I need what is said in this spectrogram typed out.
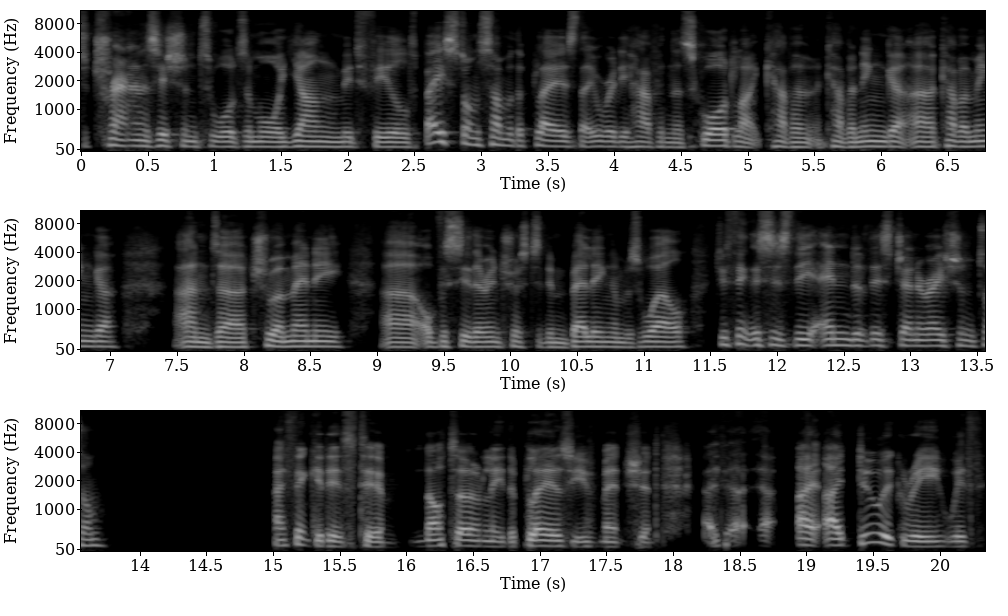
to transition towards a more young midfield based on some of the players they already have in the squad, like Cavaninga, uh, Cavaminga and uh, Tchouameni. Uh, obviously, they're interested in Bellingham as well. Do you think this is the end of this generation, Tom? I think it is, Tim. Not only the players you've mentioned, I, I, I do agree with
